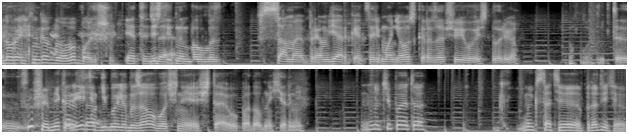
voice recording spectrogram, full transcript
Ну, рейтингов было бы больше. Это действительно был бы самая прям яркая церемония Оскара за всю его историю. Это... Слушай, мне кажется... Рейтинги были бы заоблачные, я считаю, у подобной херни. Ну, типа, это... Мы, кстати, подождите,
